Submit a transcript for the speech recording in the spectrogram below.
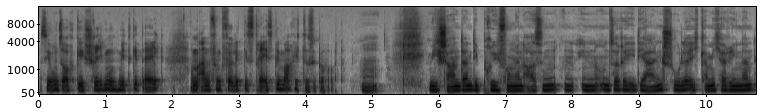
sie uns auch geschrieben und mitgeteilt, am Anfang völlig gestresst, wie mache ich das überhaupt? Mhm. Wie schauen dann die Prüfungen aus in, in unserer idealen Schule? Ich kann mich erinnern,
